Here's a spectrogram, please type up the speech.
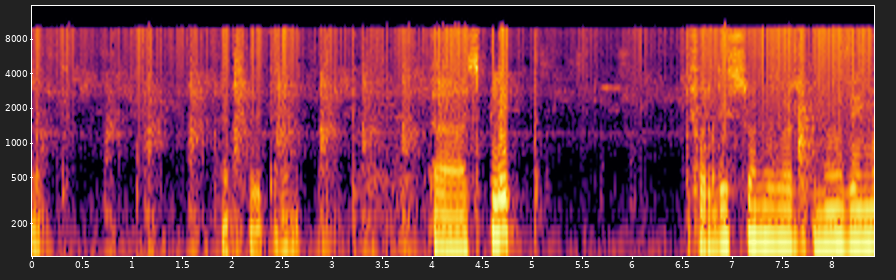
Wait. let's do it again. Uh, split for this one we were moving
